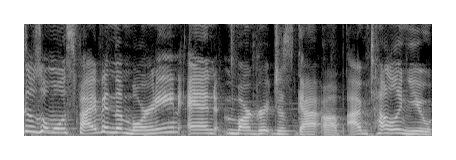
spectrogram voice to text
it was almost five in the morning and Margaret just got up. I'm telling you,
